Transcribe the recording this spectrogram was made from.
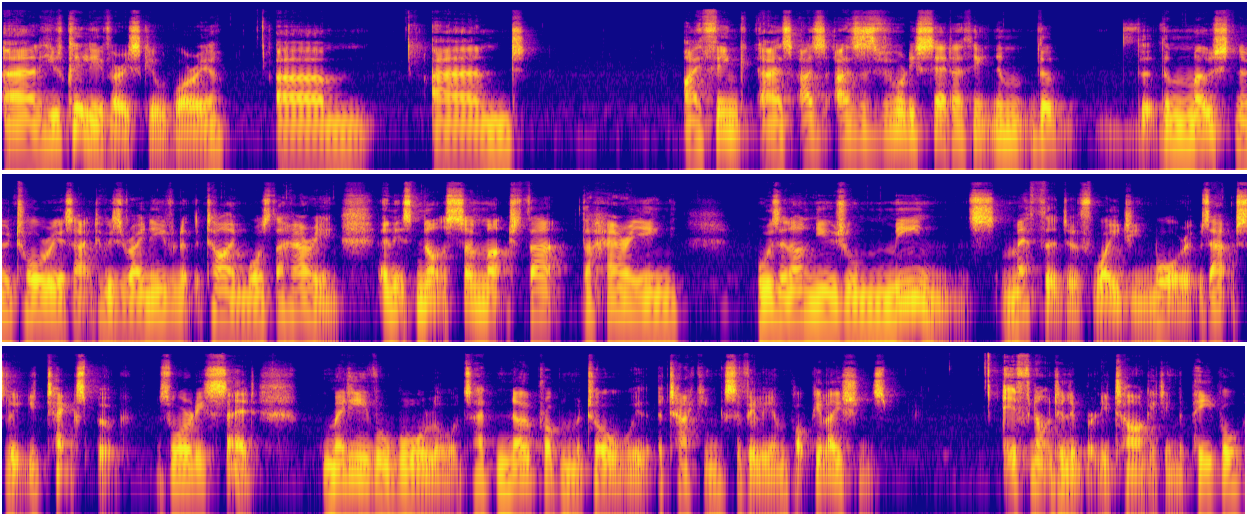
And he was clearly a very skilled warrior. Um, and I think, as, as, as I've already said, I think the, the, the, the most notorious act of his reign, even at the time, was the harrying. And it's not so much that the harrying was an unusual means, method of waging war. It was absolutely textbook. As already said, medieval warlords had no problem at all with attacking civilian populations. If not deliberately targeting the people,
